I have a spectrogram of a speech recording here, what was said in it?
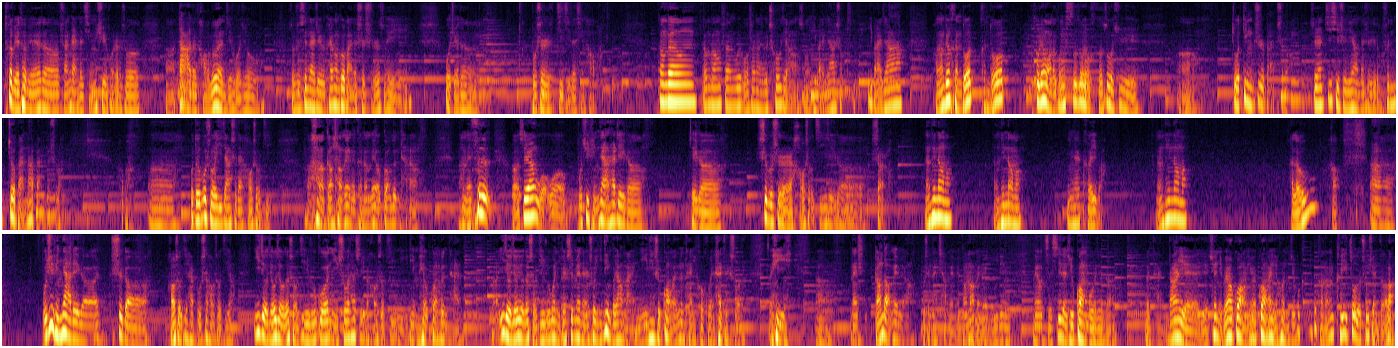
特别特别的反感的情绪，或者说啊大的讨论，结果就就是现在这个开放购买的事实，所以我觉得不是积极的信号吧。刚刚刚刚翻微博翻到一个抽奖，送一百家手机，一百家。好像跟很多很多互联网的公司都有合作去啊做定制版是吧？虽然机器是一样，但是有分这版那版的是吧？好吧，呃，不得不说，一加是台好手机啊。刚好妹妹可能没有逛论坛啊，啊，每次呃，虽然我我不去评价它这个这个是不是好手机这个事儿了，能听到吗？能听到吗？应该可以吧？能听到吗？Hello，好，啊，不去评价这个是个好手机还不是好手机啊？一九九九的手机，如果你说它是一个好手机，你一定没有逛论坛啊！一九九九的手机，如果你跟身边的人说一定不要买，你一定是逛完论坛以后回来再说的。所以，啊，那是港岛妹妹啊，不是奶茶妹妹，港岛妹妹，你一定没有仔细的去逛过这个。论坛，当然也也劝你不要逛，因为逛完以后你就不可不可能可以做得出选择了，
